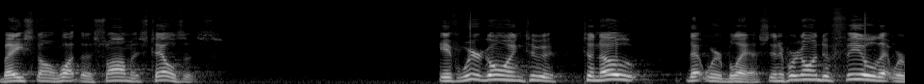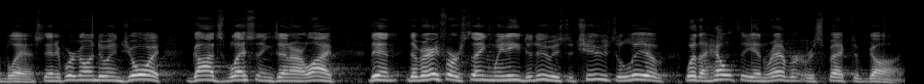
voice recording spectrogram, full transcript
Based on what the psalmist tells us, if we're going to, to know that we're blessed, and if we're going to feel that we're blessed, and if we're going to enjoy God's blessings in our life, then the very first thing we need to do is to choose to live with a healthy and reverent respect of God.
